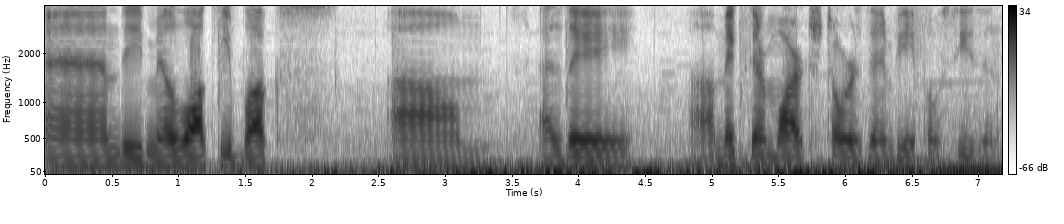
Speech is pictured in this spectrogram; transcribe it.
and the Milwaukee Bucks um, as they uh, make their march towards the NBA postseason.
